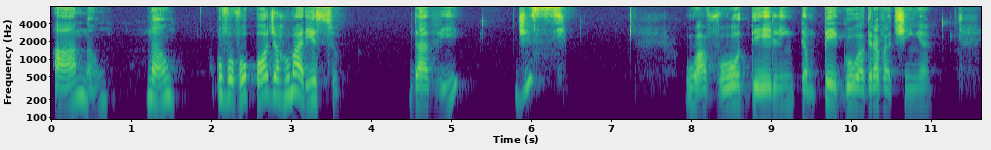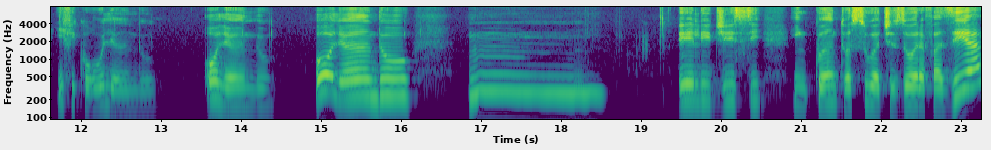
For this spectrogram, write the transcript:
Ah, não, não. O vovô pode arrumar isso. Davi disse. O avô dele então pegou a gravatinha e ficou olhando, olhando, olhando. Hum. Ele disse enquanto a sua tesoura fazia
